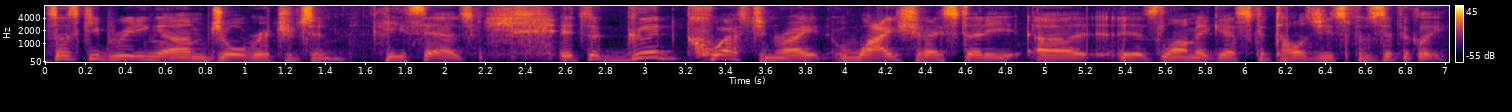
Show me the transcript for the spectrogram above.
So let's keep reading um, Joel Richardson. He says, It's a good question, right? Why should I study uh, Islamic eschatology specifically?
